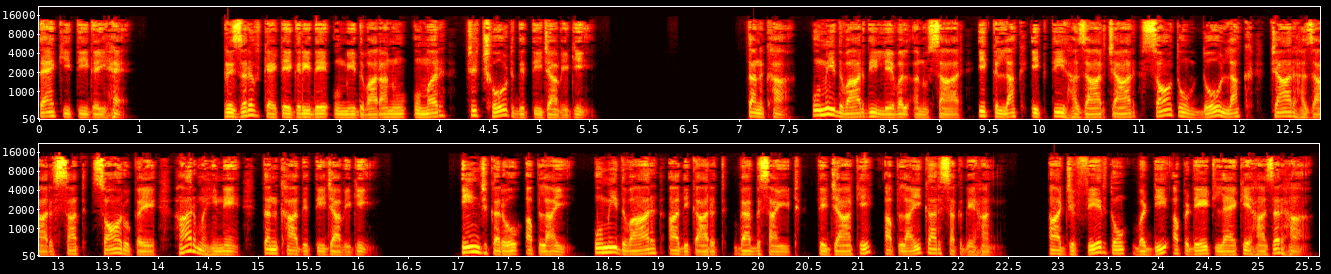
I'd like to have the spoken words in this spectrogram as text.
ਤੈਅ ਕੀਤੀ ਗਈ ਹੈ। ਰਿਜ਼ਰਵ ਕੈਟੇਗਰੀ ਦੇ ਉਮੀਦਵਾਰਾਂ ਨੂੰ ਉਮਰ 'ਚ ਛੋਟ ਦਿੱਤੀ ਜਾਵੇਗੀ। ਤਨਖਾਹ ਉਮੀਦਵਾਰ ਦੀ ਲੈਵਲ ਅਨੁਸਾਰ 131400 ਤੋਂ 204700 ਰੁਪਏ ਹਰ ਮਹੀਨੇ ਤਨਖਾਹ ਦਿੱਤੀ ਜਾਵੇਗੀ। ਇੰਜ ਕਰੋ ਅਪਲਾਈ ਉਮੀਦਵਾਰ ਅਧਿਕਾਰਤ ਵੈਬਸਾਈਟ ਤੇ ਜਾ ਕੇ ਅਪਲਾਈ ਕਰ ਸਕਦੇ ਹਨ। ਅੱਜ ਫੇਰ ਤੋਂ ਵੱਡੀ ਅਪਡੇਟ ਲੈ ਕੇ ਹਾਜ਼ਰ ਹਾਂ।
